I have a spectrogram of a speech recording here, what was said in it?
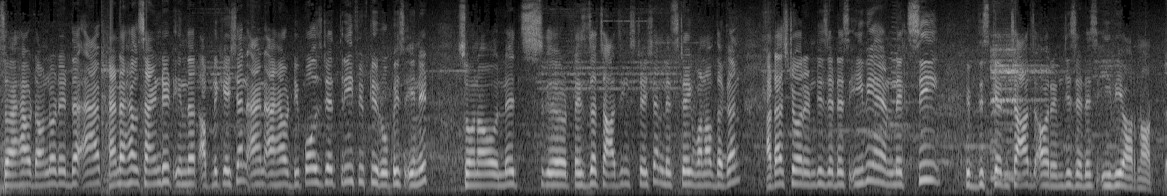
So I have downloaded the app and I have signed it in that application and I have deposited 350 rupees in it. So now let's uh, test the charging station. Let's take one of the gun attached to our MGZS EV and let's see if this can charge our MGZS EV or not.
